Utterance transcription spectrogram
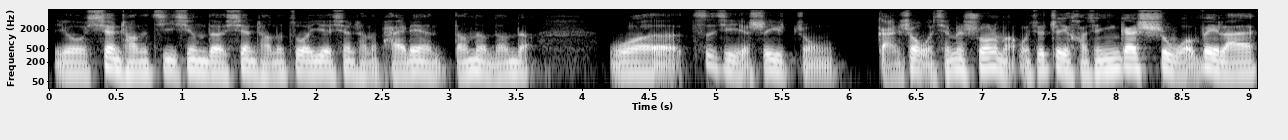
有现场的即兴的、现场的作业、现场的排练等等等等，我自己也是一种。感受，我前面说了嘛，我觉得这好像应该是我未来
